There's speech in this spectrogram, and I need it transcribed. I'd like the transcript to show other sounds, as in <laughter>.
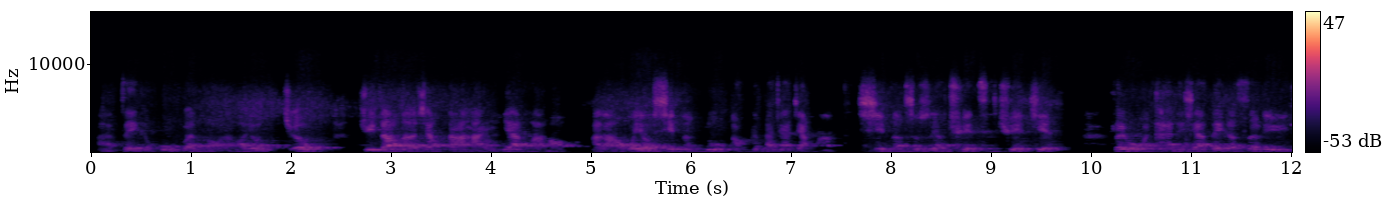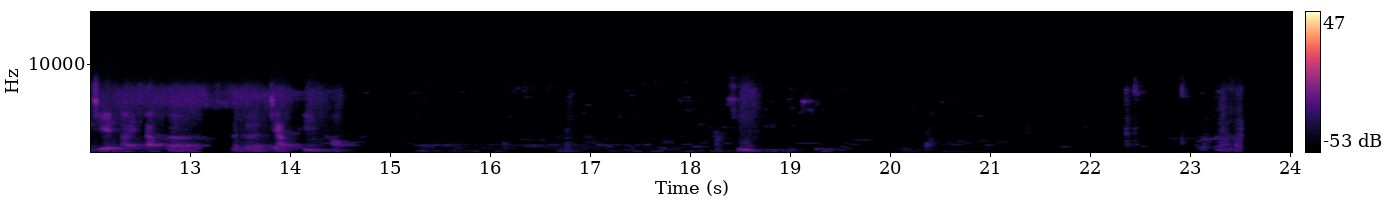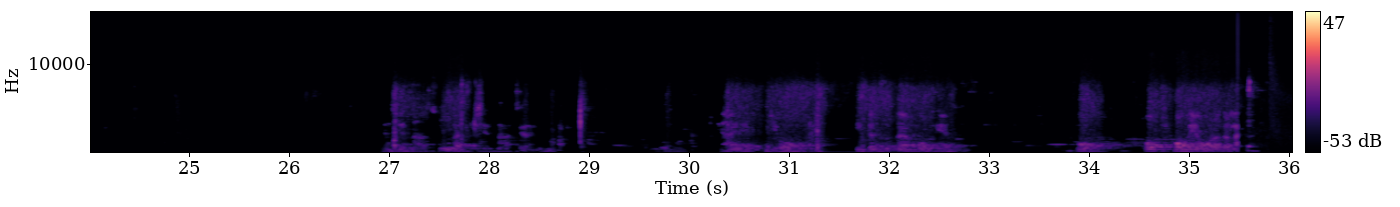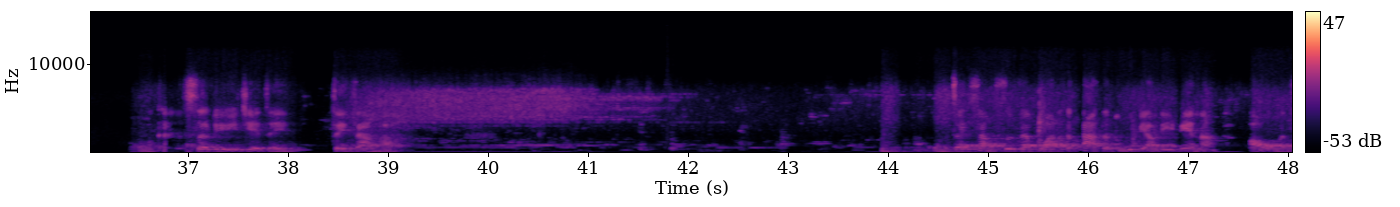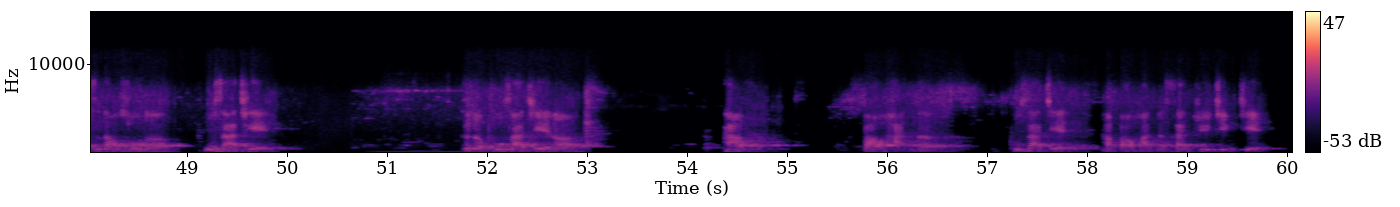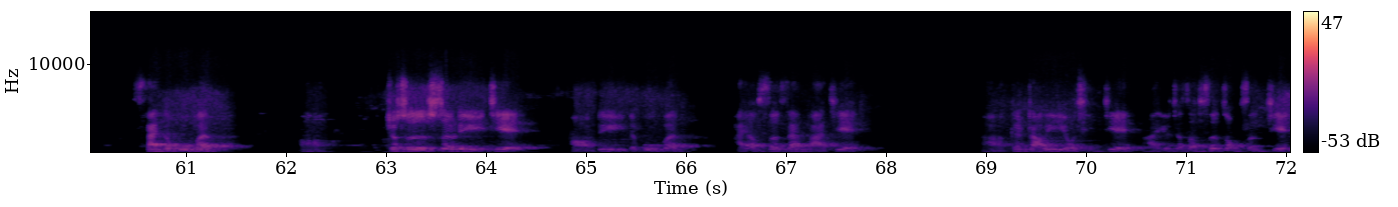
啊这个部分哦，然后又就举到呢像大海一样了哈啊，然后唯有信能入，然后跟大家讲呢，信呢是不是要确知确见？所以我们看一下这个色律一戒那一章的那个讲义哈。你要先拿书还是先拿讲义？还有，应该是在后面，后后后面我那个来，我们看色律一界这一这一章哈。我们在上次在画那个大的图表里面呢，啊，我们知道说呢，菩萨界，这个菩萨界呢，它包含了。菩萨戒它包含了三具境界，三个部分啊，就是色律戒，啊律的部分，还有色善法戒，啊跟饶益有情戒，啊又叫做色众生戒，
